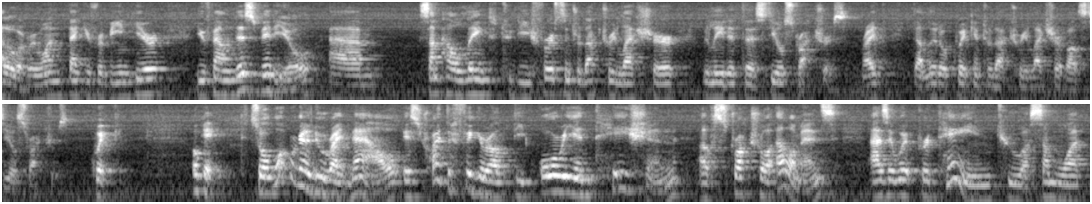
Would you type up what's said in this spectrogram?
Hello everyone, thank you for being here. You found this video um, somehow linked to the first introductory lecture related to steel structures, right? That little quick introductory lecture about steel structures. Quick. Okay, so what we're going to do right now is try to figure out the orientation of structural elements as it would pertain to a somewhat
